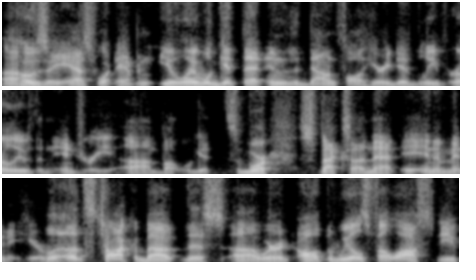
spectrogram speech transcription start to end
Uh, Jose asked what happened. Eloy, we'll get that into the downfall here. He did leave early with an injury, um, but we'll get some more specs on that in, in a minute here. Let's talk about this uh, where all the wheels fell off, Steve,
